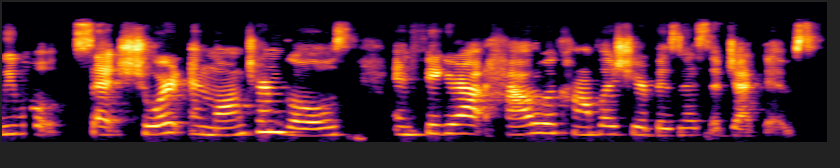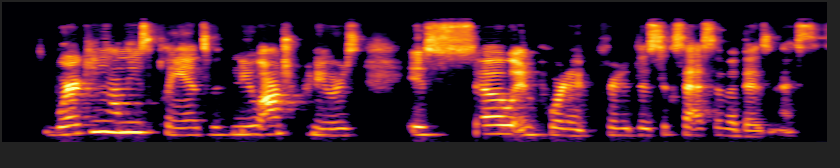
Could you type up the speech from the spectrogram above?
We will set short and long term goals and figure out how to accomplish your business objectives. Working on these plans with new entrepreneurs is so important for the success of a business.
